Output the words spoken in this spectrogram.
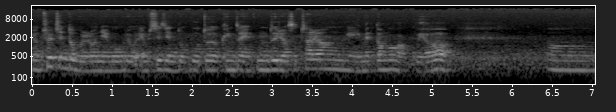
연출진도 물론이고 그리고 MC진도 모두 굉장히 공들여서 촬영에 임했던 것 같고요. 어,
